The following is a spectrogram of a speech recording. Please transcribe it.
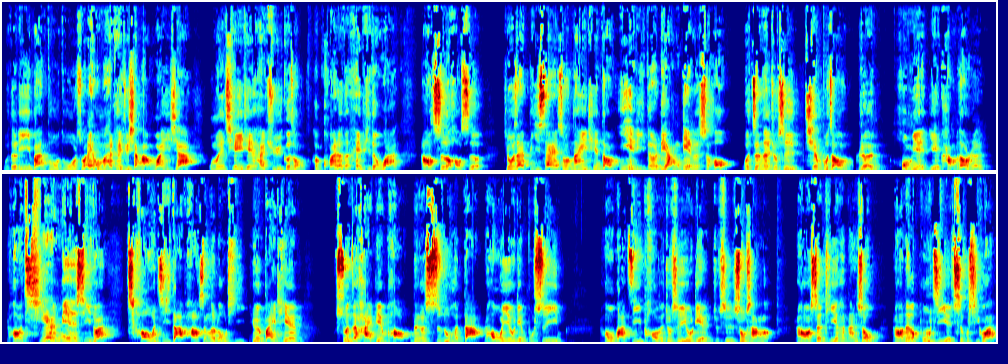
我的另一半朵朵说，哎，我们还可以去香港玩一下。我们前一天还去各种很快乐的 happy 的玩，然后吃了好吃的。结果在比赛的时候，那一天到夜里的两点的时候，我真的就是前不着人，后面也看不到人，然后前面是一段超级大爬升的楼梯，因为白天。顺着海边跑，那个湿度很大，然后我也有点不适应，然后我把自己跑的就是有点就是受伤了，然后身体也很难受，然后那个补给也吃不习惯，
